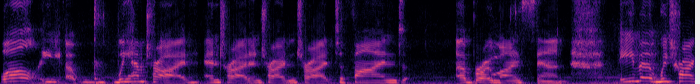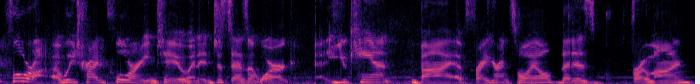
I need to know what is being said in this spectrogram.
Well, uh, we have tried and tried and tried and tried to find a bromine scent. Even we tried chlorine, we tried chlorine too, and it just doesn't work. You can't buy a fragrance oil that is bromine.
